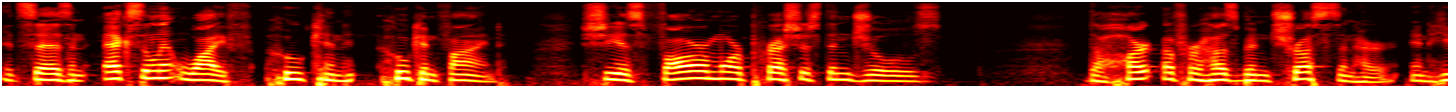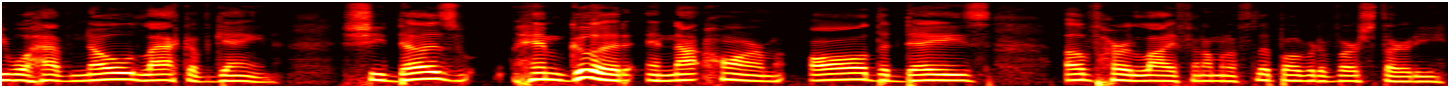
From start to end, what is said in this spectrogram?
It says, "An excellent wife who can who can find? She is far more precious than jewels. The heart of her husband trusts in her, and he will have no lack of gain. She does him good and not harm all the days of her life." And I'm going to flip over to verse 30.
